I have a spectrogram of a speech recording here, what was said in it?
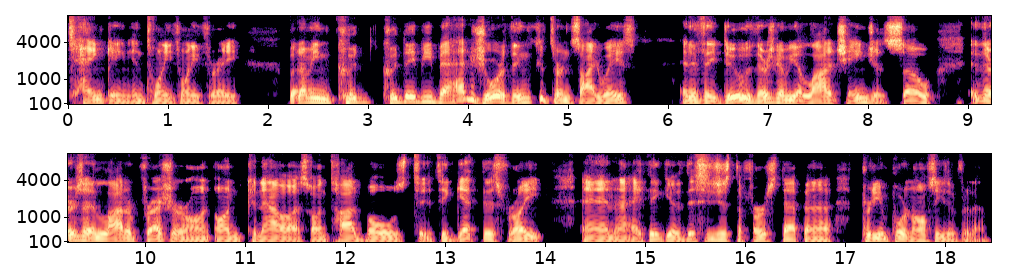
tanking in 2023, but I mean, could could they be bad? Sure, things could turn sideways. And if they do, there's going to be a lot of changes. So there's a lot of pressure on on Canales, on Todd Bowles to, to get this right. And I think this is just the first step in a pretty important offseason for them.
